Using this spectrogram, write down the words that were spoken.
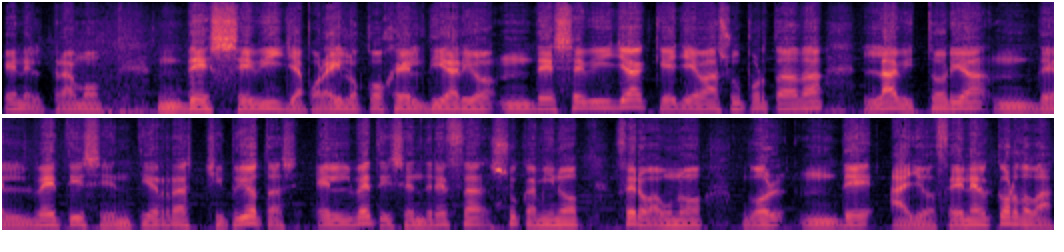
en el tramo de Sevilla. Por ahí lo coge el diario de Sevilla que lleva a su portada la victoria del Betis en tierras chipriotas. El Betis endereza su camino 0 a 1, gol de Ayoce. En el Córdoba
